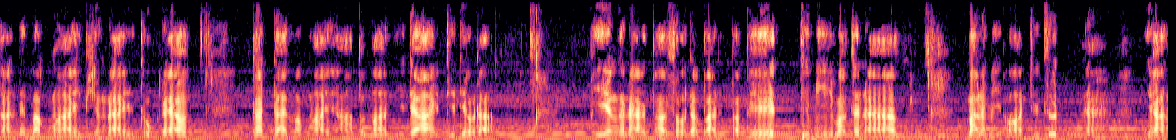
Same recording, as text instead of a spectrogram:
สารได้มากมายเพียงใดถูกแล้ว ตัดได้มากมายหาประมาณนี้ได้ทีเดียวละเพียงขนาดพระโสดาบันประเภทที่มีวัฒนาบารมีอ่อนที่สุดนะอย่าง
